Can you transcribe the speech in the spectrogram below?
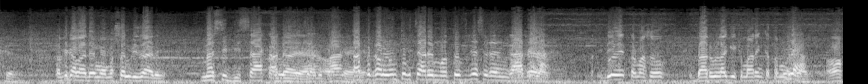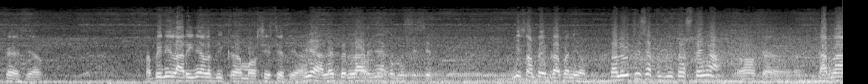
Tapi kalau ada yang mau pesan bisa nih. Masih bisa kalau Ada ya? cari bahan. Tapi kalau untuk cari motifnya sudah nggak ada Oke. lah. Ini termasuk baru lagi kemarin ketemu Iya. kan? Oke siap. Tapi ini larinya lebih ke mau sitit ya? Iya, lebih larinya ke musisi. Ini sampai berapa nih om? Kalau itu satu juta setengah. Oke. Karena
